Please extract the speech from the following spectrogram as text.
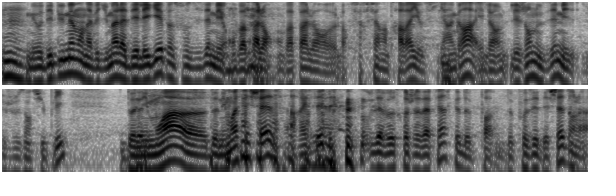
Hmm. Mais au début même, on avait du mal à déléguer parce qu'on se disait, mais on va pas leur, on va pas leur, leur faire faire un travail aussi ingrat. Et leur- les gens nous disaient, mais je vous en supplie, donnez-moi, euh, donnez-moi ces chaises. Arrêtez, de- vous avez autre chose à faire que de, po- de poser des chaises dans la,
